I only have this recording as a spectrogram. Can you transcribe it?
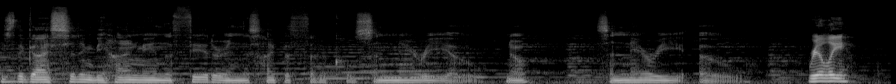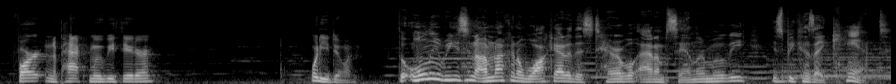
He's the guy sitting behind me in the theater in this hypothetical scenario. No, scenario. Really? Fart in a packed movie theater? What are you doing? The only reason I'm not gonna walk out of this terrible Adam Sandler movie is because I can't.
